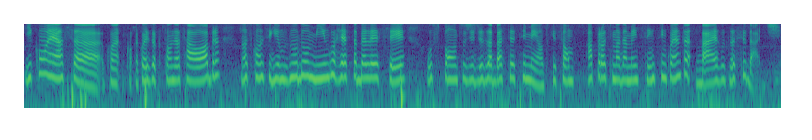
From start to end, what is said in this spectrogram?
E com essa com a execução dessa obra, nós conseguimos no domingo restabelecer os pontos de desabastecimento, que são aproximadamente sim, 50 bairros da cidade.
